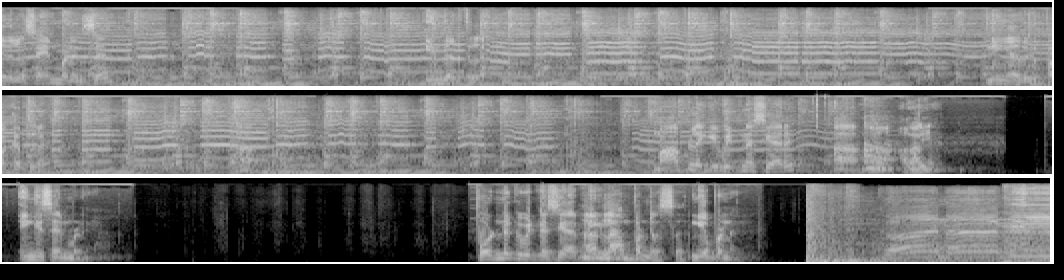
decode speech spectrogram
நீங்கள் இதில் சைன் பண்ணுங்க சார் இந்த இடத்துல. நீங்கள் அதுக்கு பக்கத்தில். மாப்பிள்ளைக்கு விட்னஸ் யாரு? ஆ வாங்க. இங்கே சைன் பண்ணுங்க. பொண்ணுக்கு விட்னஸ் யார் நான் பண்றேன் சார். இங்கே பண்ணுங்க. கனவில்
